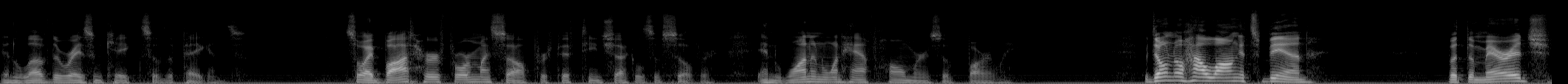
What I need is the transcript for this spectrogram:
and love the raisin cakes of the pagans. So I bought her for myself for fifteen shekels of silver and one and one half homers of barley. We don't know how long it's been, but the marriage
